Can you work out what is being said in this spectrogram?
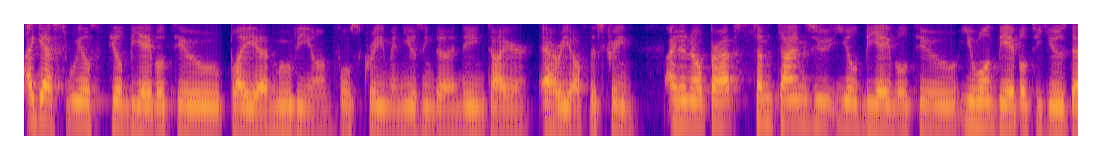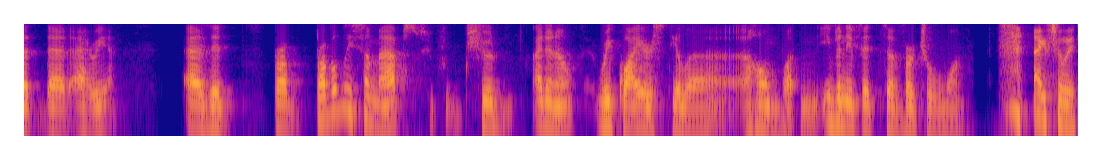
I guess we'll still be able to play a movie on full screen and using the, the entire area of the screen. I don't know, perhaps sometimes you, you'll be able to, you won't be able to use that, that area as it pro- probably some apps should, I don't know, require still a, a home button, even if it's a virtual one. Actually,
